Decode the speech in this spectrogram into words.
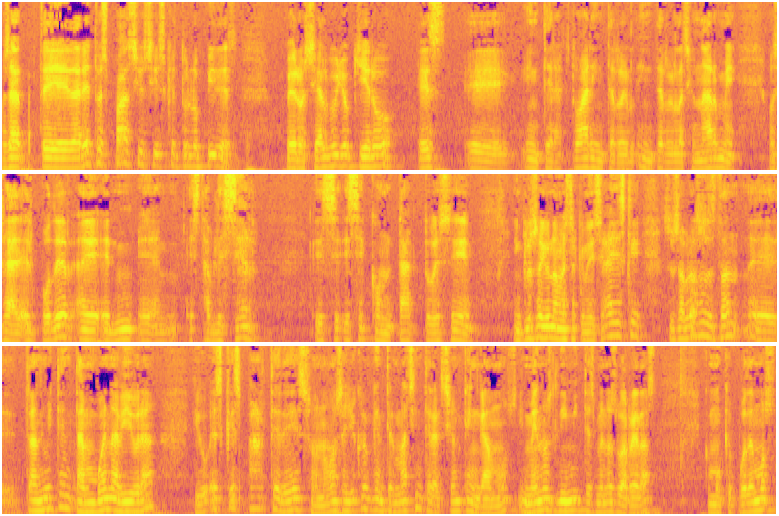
O sea, te daré tu espacio si es que tú lo pides, pero si algo yo quiero es eh, interactuar, interrelacionarme, o sea, el poder eh, establecer ese, ese contacto, ese... Incluso hay una maestra que me dice, ay, es que sus abrazos están, eh, transmiten tan buena vibra. Digo, es que es parte de eso, ¿no? O sea, yo creo que entre más interacción tengamos y menos límites, menos barreras, como que podemos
